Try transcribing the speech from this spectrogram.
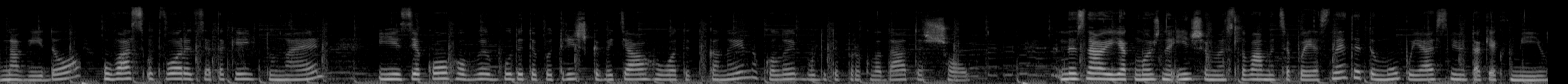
на відео. У вас утвориться такий тунель, із якого ви будете потрішки витягувати тканину, коли будете прокладати шов. Не знаю, як можна іншими словами це пояснити, тому пояснюю так, як вмію.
